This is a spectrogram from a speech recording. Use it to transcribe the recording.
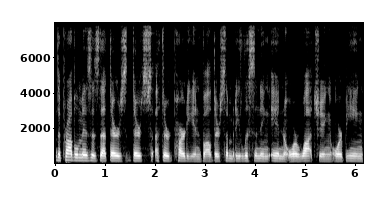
the problem is is that there's there's a third party involved. There's somebody listening in or watching or being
